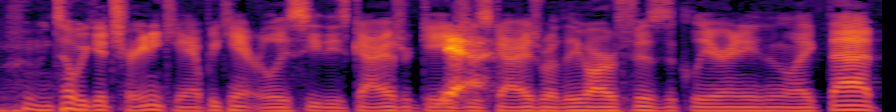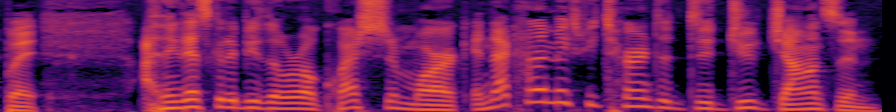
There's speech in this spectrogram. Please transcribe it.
until we get training camp, we can't really see these guys or gauge yeah. these guys where they are physically or anything like that. But I think that's going to be the real question mark, and that kind of makes me turn to, to Duke Johnson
